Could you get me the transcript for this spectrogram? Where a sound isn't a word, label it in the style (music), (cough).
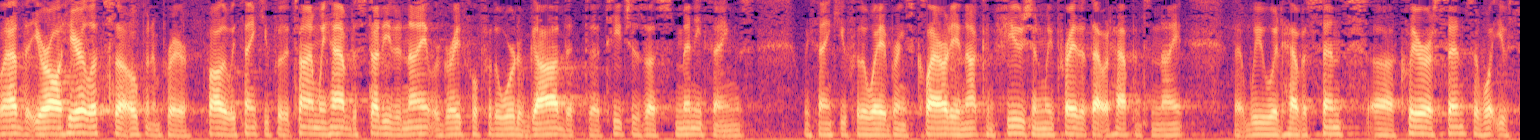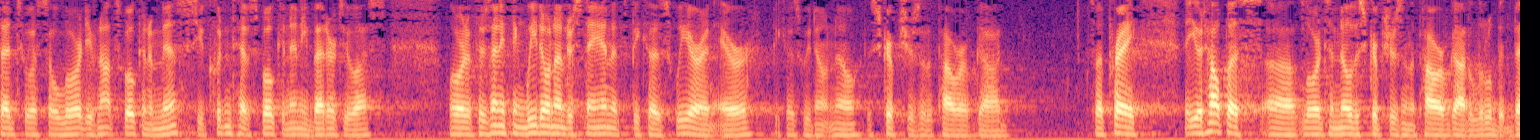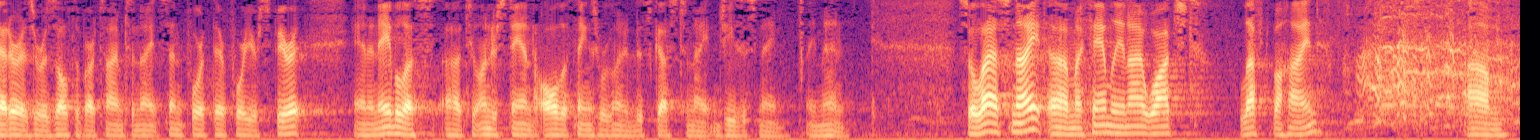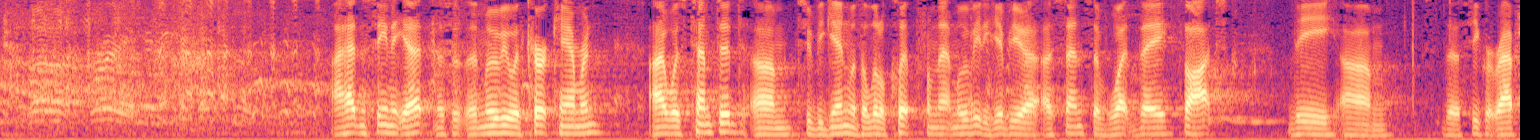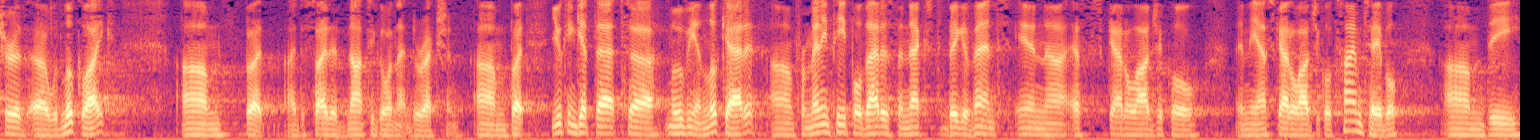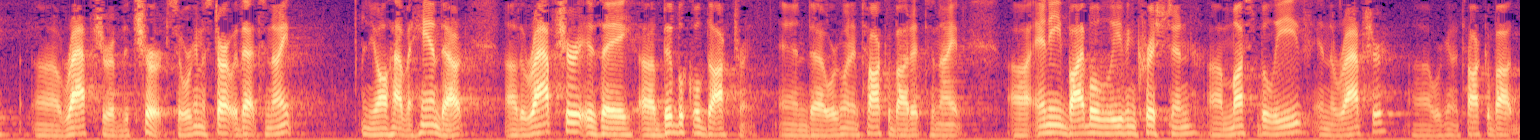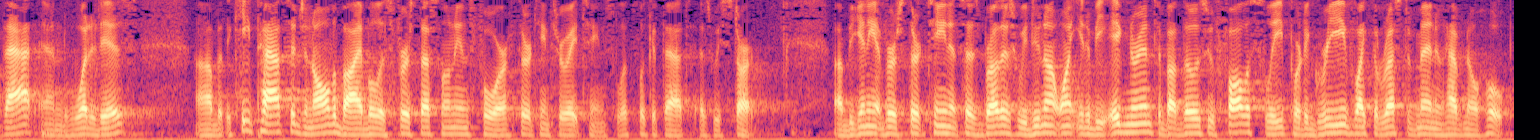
Glad that you're all here. Let's uh, open in prayer. Father, we thank you for the time we have to study tonight. We're grateful for the Word of God that uh, teaches us many things. We thank you for the way it brings clarity and not confusion. We pray that that would happen tonight, that we would have a sense, uh, clearer sense of what you've said to us. Oh Lord, you've not spoken amiss. You couldn't have spoken any better to us. Lord, if there's anything we don't understand, it's because we are in error, because we don't know the Scriptures or the power of God. So I pray that you would help us, uh, Lord, to know the Scriptures and the power of God a little bit better as a result of our time tonight. Send forth, therefore, your Spirit and enable us uh, to understand all the things we're going to discuss tonight. In Jesus' name, amen. So last night, uh, my family and I watched Left Behind. Um, I hadn't seen it yet. This is the movie with Kirk Cameron. I was tempted um, to begin with a little clip from that movie to give you a, a sense of what they thought the um, the secret rapture uh, would look like. Um, but I decided not to go in that direction. Um, but you can get that uh, movie and look at it. Um, for many people, that is the next big event in uh, eschatological in the eschatological timetable, um, the uh, rapture of the church. So we're going to start with that tonight, and you all have a handout. Uh, the rapture is a uh, biblical doctrine, and uh, we're going to talk about it tonight. Uh, any Bible believing Christian uh, must believe in the rapture. Uh, we're going to talk about that and what it is. but the key passage in all the Bible is 1 Thessalonians 4 13 through 18. So let's look at that as we start. beginning at verse 13, it says, Brothers, we do not want you to be ignorant about those who fall asleep or to grieve like the rest of men who have no hope.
